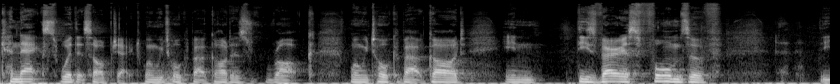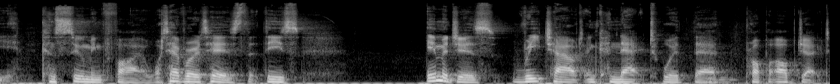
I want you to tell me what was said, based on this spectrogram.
connects with its object. When we talk about God as rock, when we talk about God in these various forms of the consuming fire, whatever it is, that these images reach out and connect with their mm-hmm. proper object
